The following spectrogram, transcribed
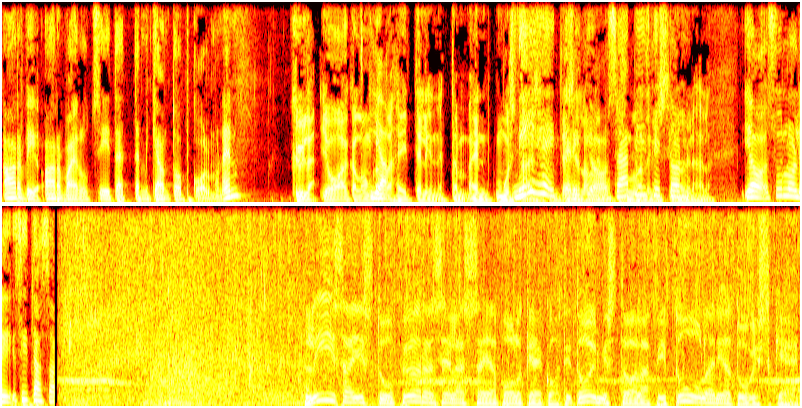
arvi, arvailut siitä, että mikä on top kolmonen. Kyllä, joo, aika lonkalta ja, heittelin, että en muista niin edes, heittelit, mitä joo. oli, Sä pistit on, ylhäällä. Joo, sulla oli sitä sa- Liisa istuu pyörän selässä ja polkee kohti toimistoa läpi tuulen ja tuiskeen.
